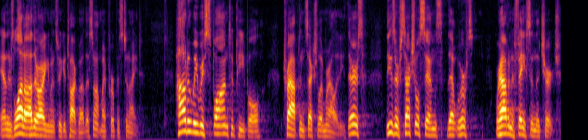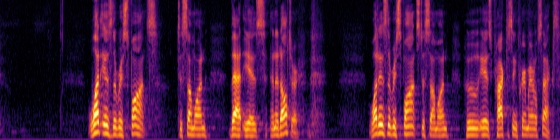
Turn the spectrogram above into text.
And there's a lot of other arguments we could talk about. That's not my purpose tonight. How do we respond to people trapped in sexual immorality? There's, these are sexual sins that we're, we're having to face in the church. What is the response to someone that is an adulterer? What is the response to someone who is practicing premarital sex?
